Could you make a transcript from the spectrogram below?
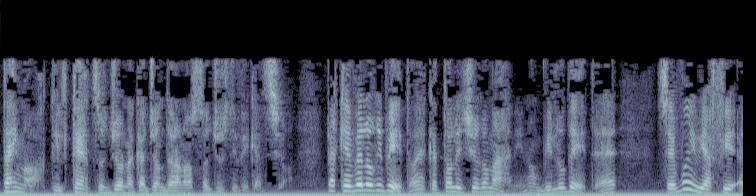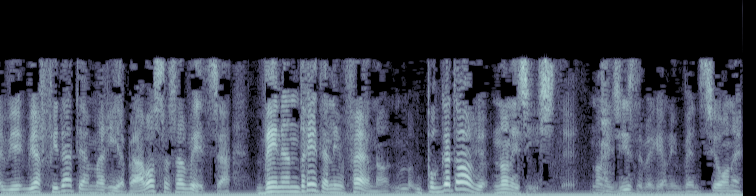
dai morti il terzo giorno a cagione della nostra giustificazione. Perché ve lo ripeto, eh, cattolici romani, non vi illudete, eh, se voi vi, affidate a Maria per la vostra salvezza, ve ne andrete all'inferno. Il purgatorio non esiste, non esiste perché è un'invenzione,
